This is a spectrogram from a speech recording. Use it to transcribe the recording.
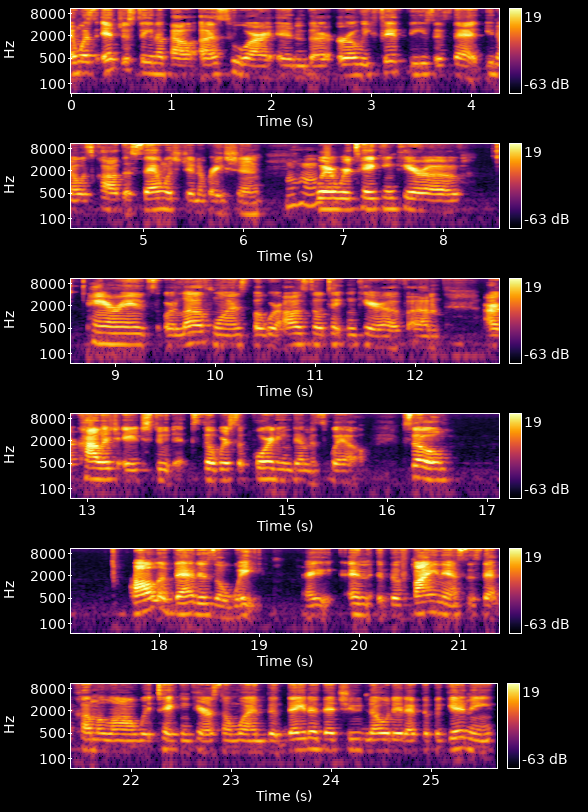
And what's interesting about us who are in the early 50s is that, you know, it's called the sandwich generation, mm-hmm. where we're taking care of parents or loved ones, but we're also taking care of um, our college age students. So we're supporting them as well. So all of that is a weight right? And the finances that come along with taking care of someone, the data that you noted at the beginning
